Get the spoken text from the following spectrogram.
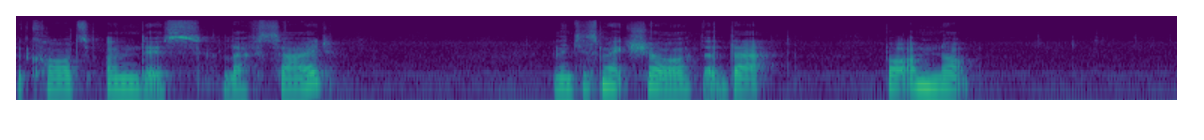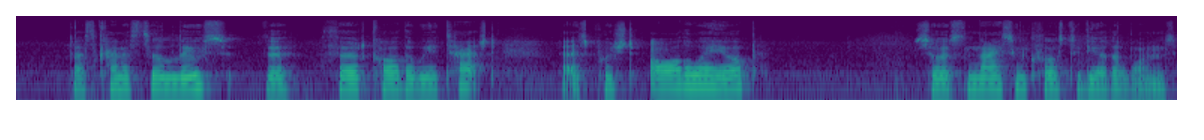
the cords on this left side. And then just make sure that that bottom knot that's kind of still loose, the third cord that we attached, that is pushed all the way up so it's nice and close to the other ones.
